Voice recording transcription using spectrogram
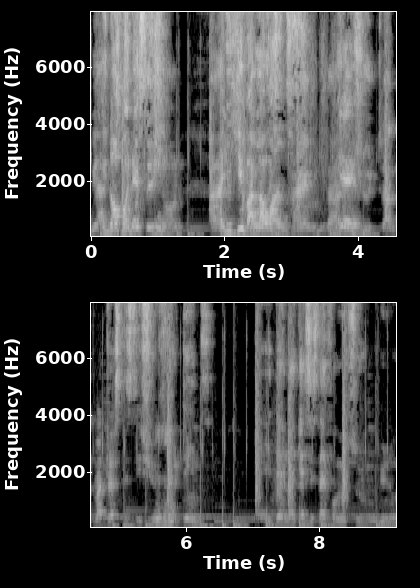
We had In this all honesty. Conversation, And you give allowance. Time that Yeah. you should ad- address these issues. Mhm. You didn't. Eh, Then I guess it's time for me to, you know,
